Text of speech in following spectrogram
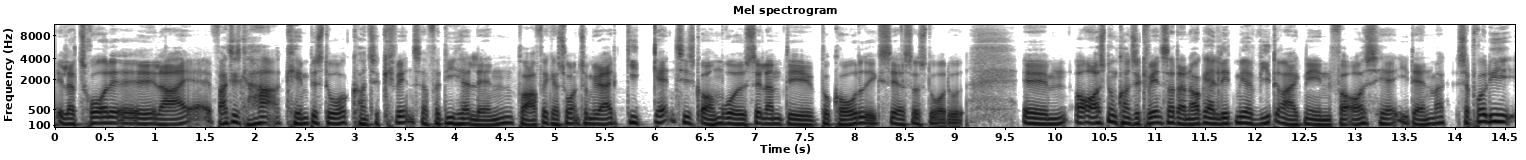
eller tror det øh, eller ej, faktisk har kæmpe store konsekvenser for de her lande på Afrikas Horn, som jo er et gigantisk område, selvom det på kortet ikke ser så stort ud. Øhm, og også nogle konsekvenser, der nok er lidt mere vidtrækkende end for os her i Danmark. Så prøv lige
